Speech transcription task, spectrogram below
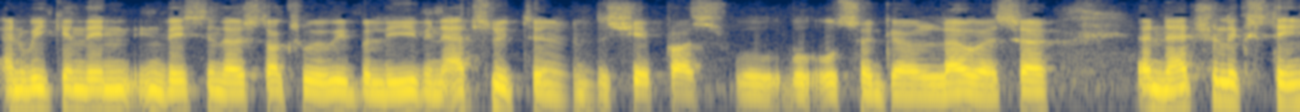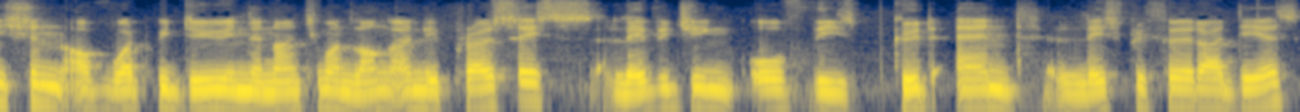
And we can then invest in those stocks where we believe in absolute terms the share price will, will also go lower. So a natural extension of what we do in the 91 long only process, leveraging off these good and less preferred ideas.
